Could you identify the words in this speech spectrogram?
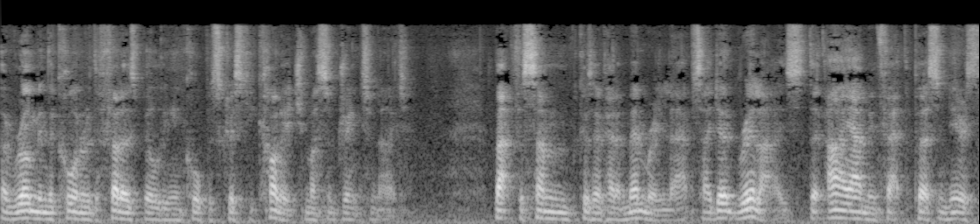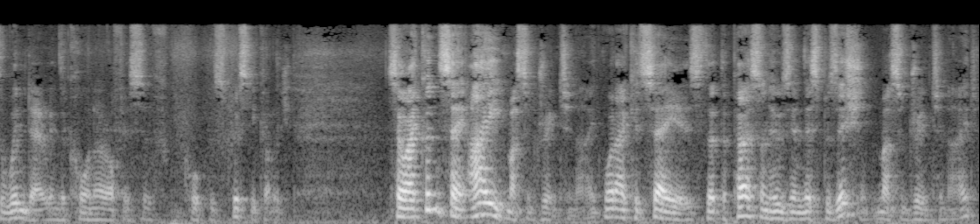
a room in the corner of the Fellows Building in Corpus Christi College mustn't drink tonight. But for some, because I've had a memory lapse, I don't realise that I am in fact the person nearest the window in the corner office of Corpus Christi College. So I couldn't say I mustn't drink tonight. What I could say is that the person who's in this position mustn't drink tonight.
